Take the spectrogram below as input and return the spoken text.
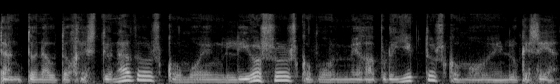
tanto en autogestionados como en liosos, como en megaproyectos, como en lo que sea.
